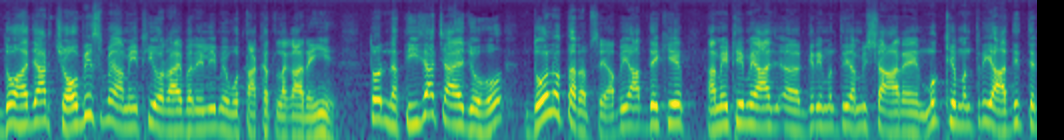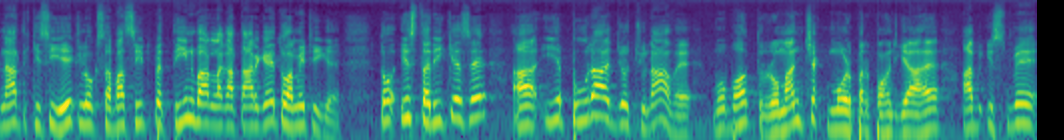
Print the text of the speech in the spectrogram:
2024 में अमेठी और रायबरेली में वो ताकत लगा रही है। तो नतीजा चाहे जो हो, दोनों तरफ़ से, अभी आप देखिए, अमेठी में आज गृह मंत्री अमित शाह आ रहे हैं, मुख्यमंत्री आदित्यनाथ किसी एक लोकसभा सीट पर तीन बार लगातार गए तो अमेठी गए। तो इस तरीके से ये पूरा जो चुनाव है, वो बहुत रोमांचक मोड़ पर पहुँच गया है। अब इसमें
